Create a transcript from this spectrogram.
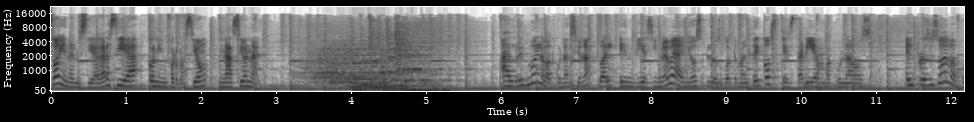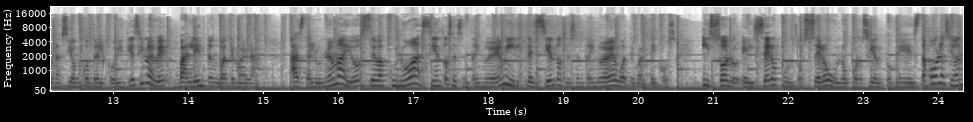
Soy Ana Lucía García con información nacional. Al ritmo de la vacunación actual, en 19 años los guatemaltecos estarían vacunados. El proceso de vacunación contra el COVID-19 va lento en Guatemala. Hasta el 1 de mayo se vacunó a 169.369 guatemaltecos y solo el 0.01% de esta población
